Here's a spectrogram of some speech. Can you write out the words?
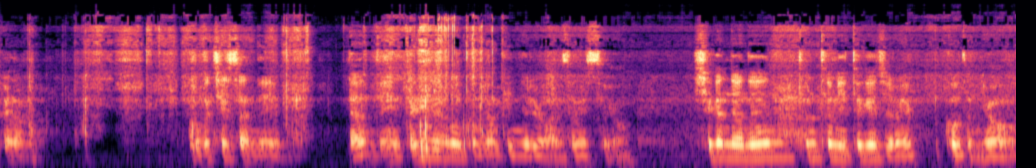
큰일 납니다. 9974님, 나한테 뜨개질로 검정 비닐을 완성했어요. 시간 나는 틈틈이 뜨개질을 했거든요.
